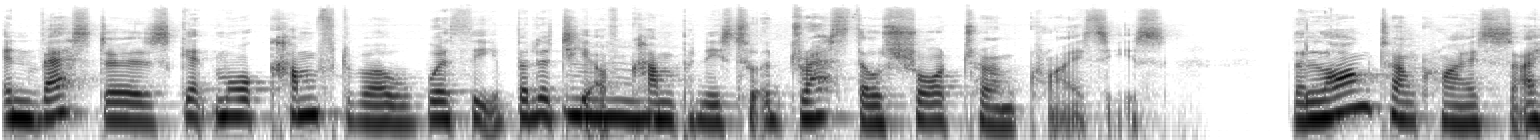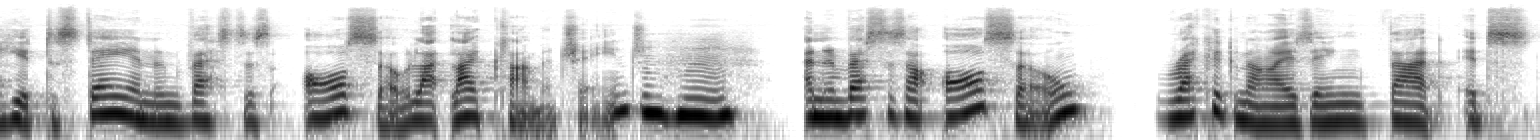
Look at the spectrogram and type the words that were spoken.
investors get more comfortable with the ability mm. of companies to address those short term crises. The long term crises are here to stay, and investors also, like, like climate change, mm-hmm. and investors are also recognizing that it's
